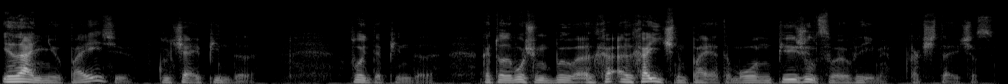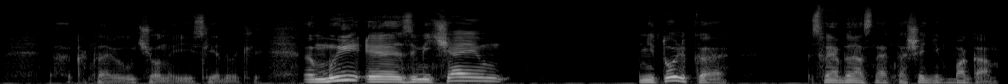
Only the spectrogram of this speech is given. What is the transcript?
и раннюю поэзию, включая Пиндера, вплоть до Пиндера, который, в общем, был архаичным поэтом, он пережил свое время, как считают сейчас, э, как правило, ученые и исследователи, мы э, замечаем не только своеобразное отношение к богам,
